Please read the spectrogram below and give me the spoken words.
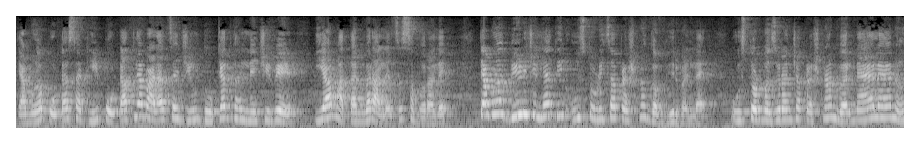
त्यामुळं पोटासाठी पोटातल्या बाळाचा जीव धोक्यात घालण्याची वेळ या मातांवर आल्याचं समोर आलंय. त्यामुळे बीड जिल्ह्यातील ऊसतोडीचा प्रश्न गंभीर बनलाय. ऊसतोड मजुरांच्या प्रश्नांवर न्यायालयानं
